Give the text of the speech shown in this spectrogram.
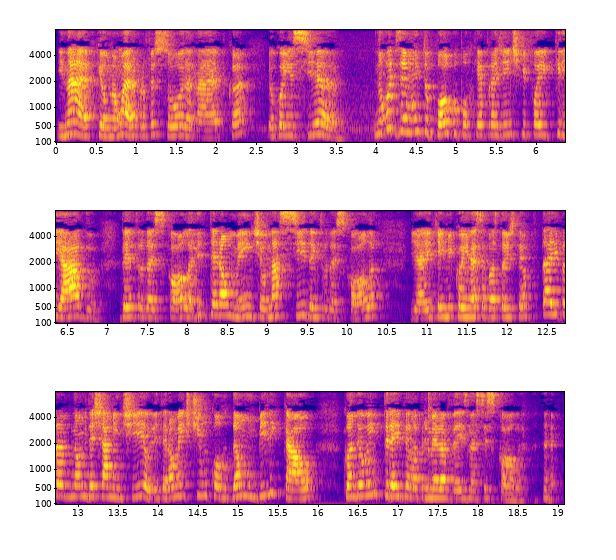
E na época eu não era professora, na época eu conhecia, não vou dizer muito pouco, porque pra gente que foi criado dentro da escola, literalmente, eu nasci dentro da escola, e aí quem me conhece há bastante tempo, tá aí pra não me deixar mentir, eu literalmente tinha um cordão umbilical quando eu entrei pela primeira vez nessa escola.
